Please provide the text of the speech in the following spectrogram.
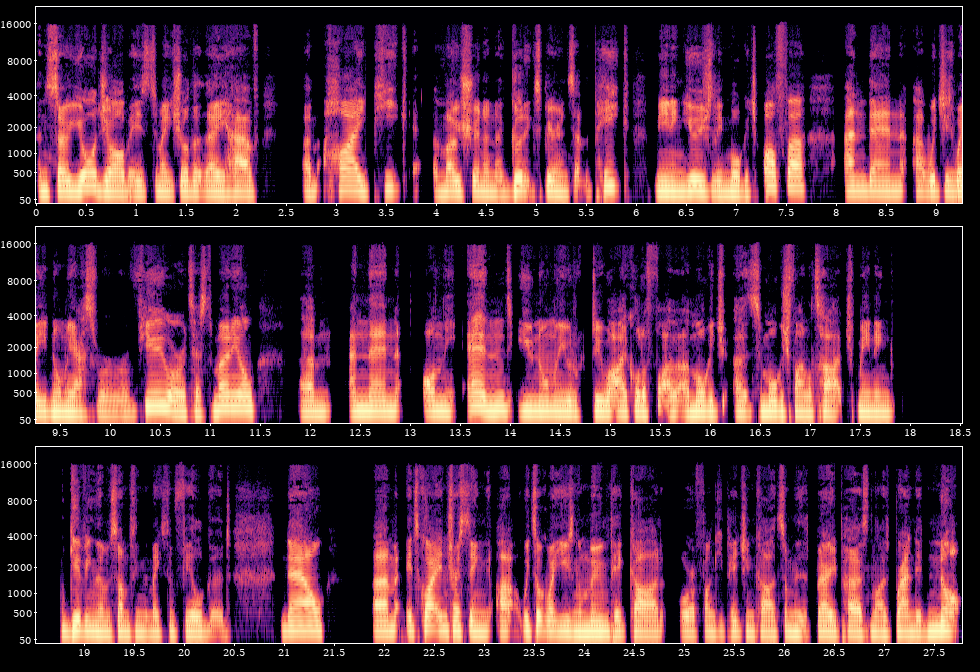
And so, your job is to make sure that they have um, high peak emotion and a good experience at the peak, meaning usually mortgage offer, and then uh, which is where you normally ask for a review or a testimonial. Um, and then on the end, you normally would do what I call a, a mortgage, uh, it's a mortgage final touch, meaning giving them something that makes them feel good. Now, um, it's quite interesting. Uh, we talk about using a Moonpig card or a Funky Pigeon card, something that's very personalized, branded, not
